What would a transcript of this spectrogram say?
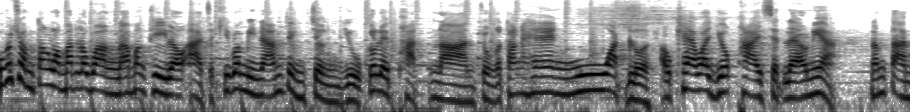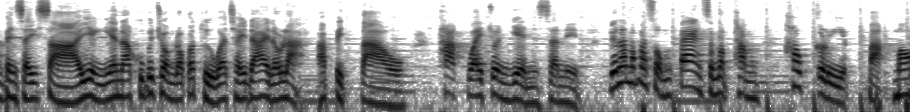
ุณผู้ชมต้องระมัดระวังนะ บางทีเราอาจจะคิดว่ามีน้ำเจิ่งๆอยู่ก็เลยผัดนานจนกระทั่งแห้งงวดเลย เอาแค่ว่ายกพายเสร็จแล้วเนี่ย น้ำตาลเป็นใสๆอย่างเงี้ยนะคุณผู้ชมเราก็ถือว่าใช้ได้แล้วล่ะเอาปิดเตา พักไว้จนเย็นสนิท เดี๋ยวเรามาผสมแป้งสำหรับทำข้าวเกลียบปากหม้อ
